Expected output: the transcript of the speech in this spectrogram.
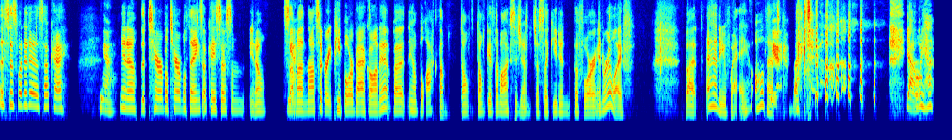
this is what it is. Okay. Yeah. You know, the terrible, terrible things. Okay, so some, you know, some yeah. uh, not so great people are back on it, but you know, block them. Don't don't give them oxygen, just like you didn't before in real life. But anyway, all that yeah. to come back to. yeah, we have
